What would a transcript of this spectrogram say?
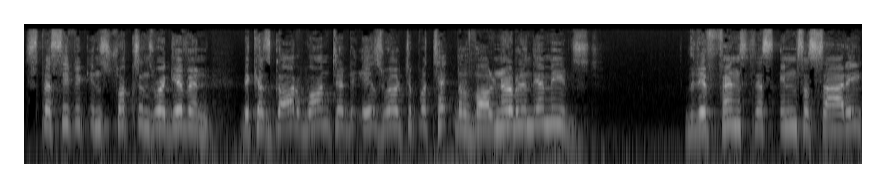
Specific instructions were given because God wanted Israel to protect the vulnerable in their midst. The defenseless in society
